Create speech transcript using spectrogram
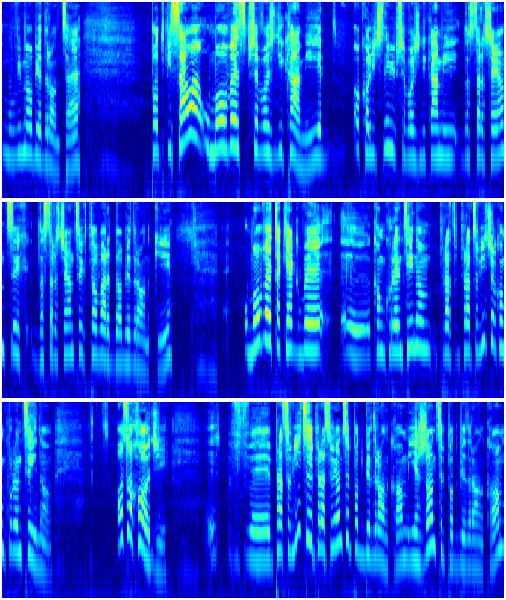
mówimy o Biedronce, podpisała umowę z przewoźnikami, okolicznymi przewoźnikami dostarczających, dostarczających towar do Biedronki. Umowę tak jakby y, konkurencyjną, prac, pracowniczo-konkurencyjną. O co chodzi? Pracownicy pracujący pod Biedronką, jeżdżący pod Biedronką,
